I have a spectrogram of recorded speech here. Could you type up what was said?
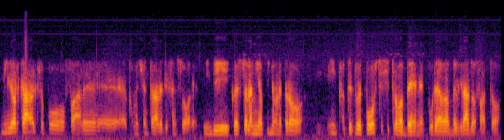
miglior calcio può fare come centrale difensore, quindi questa è la mia opinione, però in tutti e due i posti si trova bene, pure a Belgrado ha fatto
